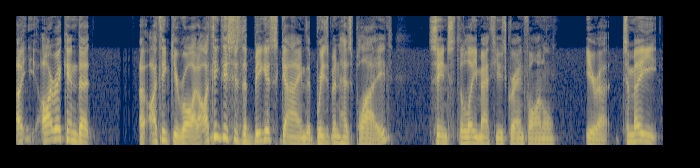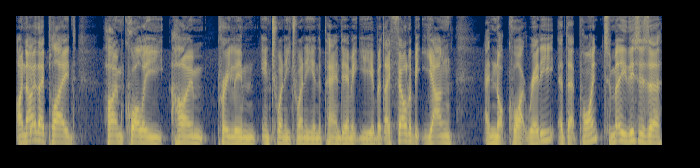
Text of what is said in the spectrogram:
I, I reckon that I think you're right. I think this is the biggest game that Brisbane has played since the Leigh Matthews Grand Final era. To me, I know they played home quali, home prelim in 2020 in the pandemic year, but they felt a bit young and not quite ready at that point. To me, this is a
